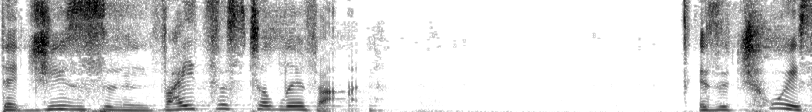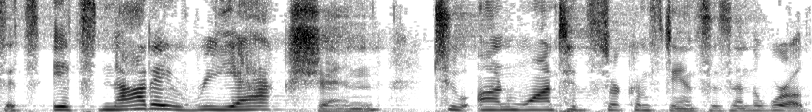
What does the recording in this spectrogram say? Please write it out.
that Jesus invites us to live on is a choice. It's, it's not a reaction to unwanted circumstances in the world.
